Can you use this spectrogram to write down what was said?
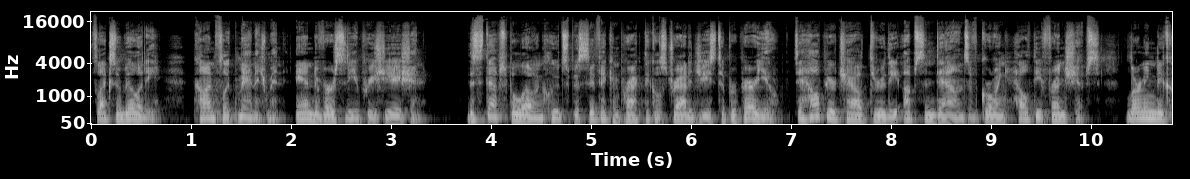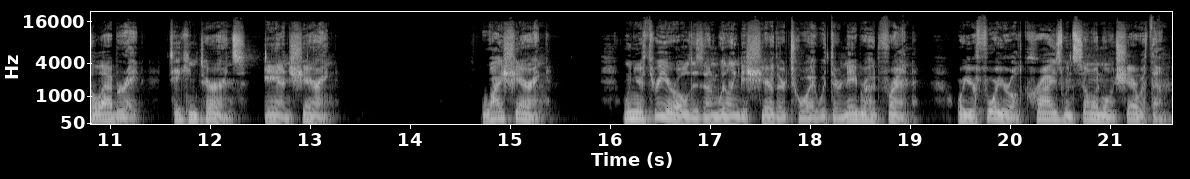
flexibility, conflict management, and diversity appreciation. The steps below include specific and practical strategies to prepare you to help your child through the ups and downs of growing healthy friendships, learning to collaborate, taking turns, and sharing. Why sharing? When your three year old is unwilling to share their toy with their neighborhood friend, or your four year old cries when someone won't share with them,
